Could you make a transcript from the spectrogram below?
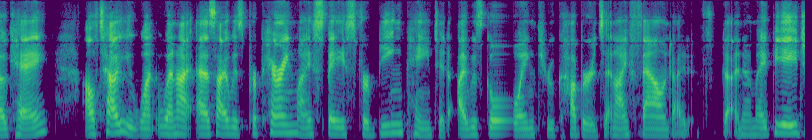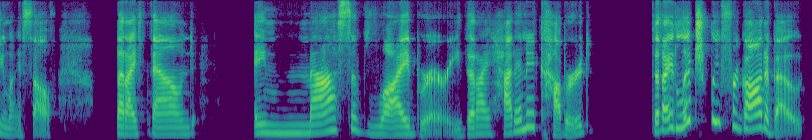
Okay. I'll tell you when, when I, as I was preparing my space for being painted, I was going through cupboards and I found, I, and I might be aging myself, but I found a massive library that I had in a cupboard that I literally forgot about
